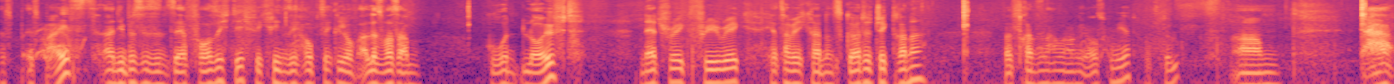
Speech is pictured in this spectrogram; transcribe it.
Es, es beißt. äh, Die Bisse sind sehr vorsichtig. Wir kriegen sie hauptsächlich auf alles, was am Grund läuft. Netrig, Freerig. Jetzt habe ich gerade einen Skirted Jig dran. ne? Weil Fransen haben wir noch nicht ausprobiert. Das stimmt. Ähm, ja,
